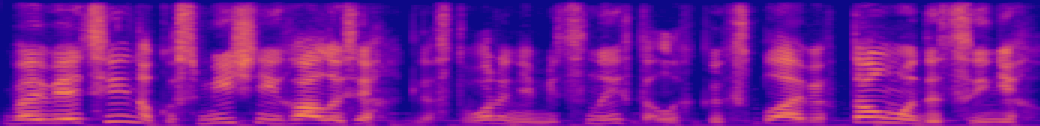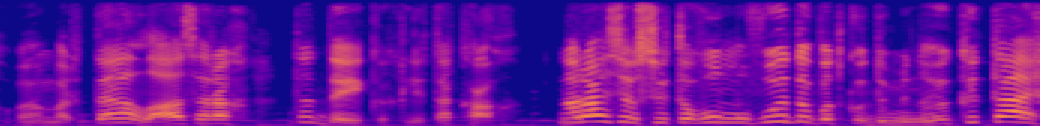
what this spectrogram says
в авіаційно-космічній галузі для створення міцних та легких сплавів, та у медицині, у МРТ, лазерах та деяких літаках. Наразі у світовому видобутку домінує Китай,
